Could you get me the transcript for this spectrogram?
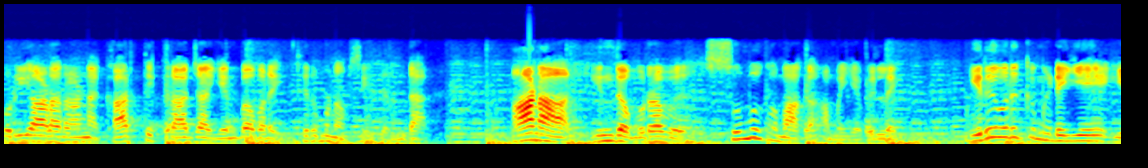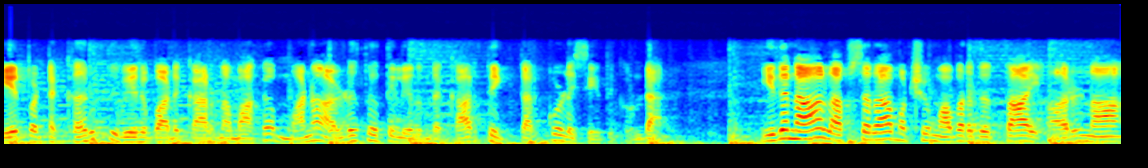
பொறியாளரான கார்த்திக் ராஜா என்பவரை திருமணம் செய்திருந்தார். ஆனால் இந்த உறவு சுமூகமாக அமையவில்லை. இருவருக்கும் இடையே ஏற்பட்ட கருத்து வேறுபாடு காரணமாக மன அழுத்தத்தில் இருந்த கார்த்திக் தற்கொலை செய்து கொண்டார். இதனால் அப்சரா மற்றும் அவரது தாய் அருணா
